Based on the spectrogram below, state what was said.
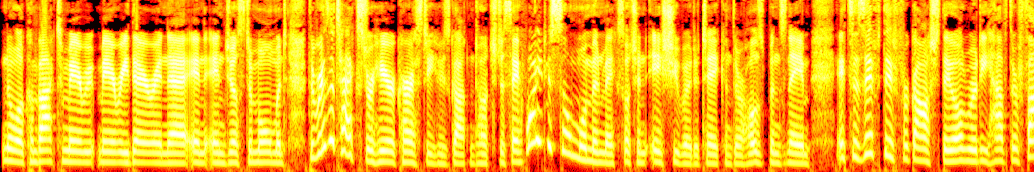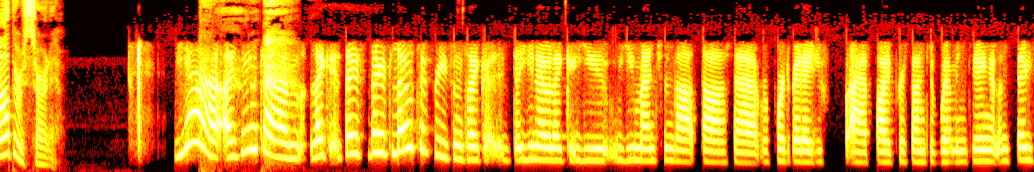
No, I'll come back to Mary, Mary there in, uh, in in just a moment. There is a texter here, Kirsty, who's got in touch to say, why do some women make such an issue out of taking their husband's name? It's as if they forgot they already have their father's surname. Yeah, I think um, like there's there's loads of reasons. Like you know, like you you mentioned that that uh, report about eighty five percent of women doing it, and there's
